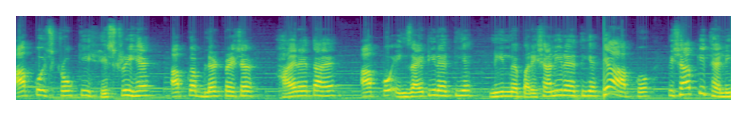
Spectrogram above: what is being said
आपको स्ट्रोक की हिस्ट्री है, आपका ब्लड प्रेशर हाई रहता है, आपको एंजाइटी रहती है, नींद में परेशानी रहती है, या आपको पेशाब की थैली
